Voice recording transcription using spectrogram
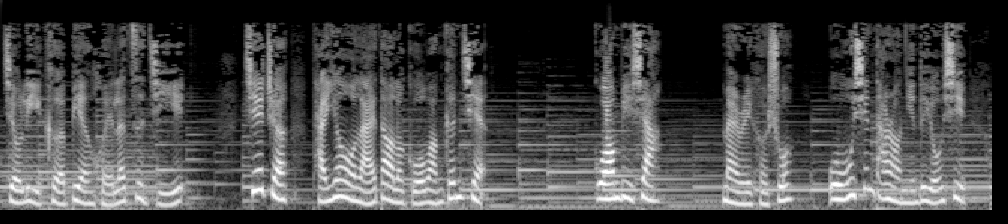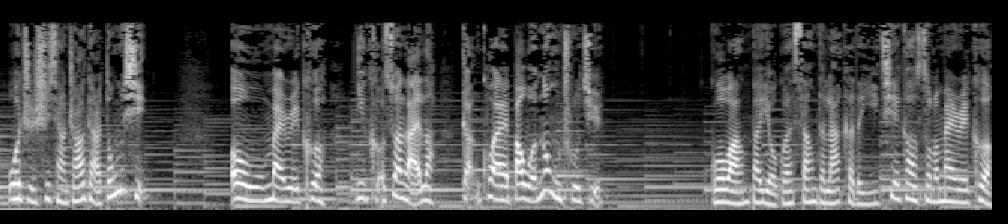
就立刻变回了自己。接着，他又来到了国王跟前。国王陛下，麦瑞克说：“我无心打扰您的游戏，我只是想找点东西。”哦，麦瑞克，你可算来了！赶快把我弄出去！国王把有关桑德拉克的一切告诉了麦瑞克。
